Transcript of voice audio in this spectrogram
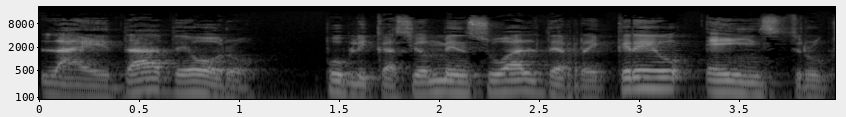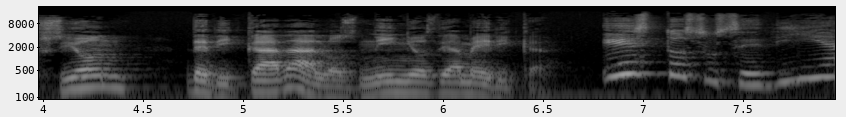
La Edad de Oro, publicación mensual de recreo e instrucción dedicada a los niños de América. Esto sucedía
